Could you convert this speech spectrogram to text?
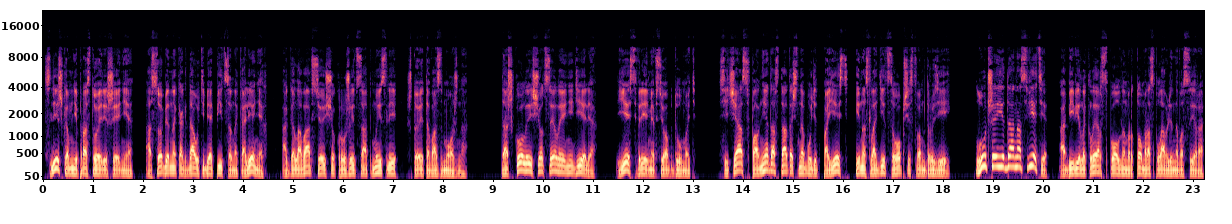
Слишком непростое решение, особенно когда у тебя пицца на коленях, а голова все еще кружится от мысли, что это возможно. До школы еще целая неделя. Есть время все обдумать. Сейчас вполне достаточно будет поесть и насладиться обществом друзей. «Лучшая еда на свете», — объявила Клэр с полным ртом расплавленного сыра.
